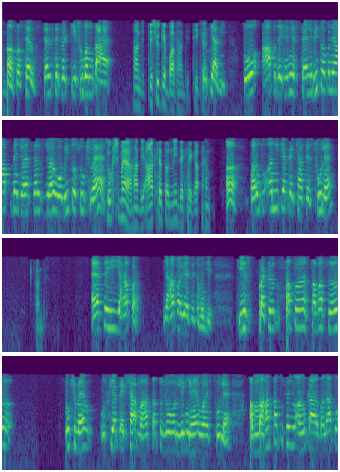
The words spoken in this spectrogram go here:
हाँ तो सेल्स सेल से फिर टिश्यू बनता है। हाँ जी टिश्यू के बाद हाँ जी ठीक है। इत्यादि। तो आप देखेंगे सेल भी तो अपने आप में जो है सेल्स जो है वो भी तो सूक्ष्म है। सूक्ष्म है हाँ जी आँख से तो नहीं देखेगा। हाँ परंतु अन्य की अपेक्षा से स्थूल है। हाँ जी। ऐसे ही यहाँ पर यहाँ पर भी ऐसे समझिए कि इस प्रकृति सत्व तमस सूक्ष्म है उसकी अपेक्षा महातत्व जो लिंग है वह स्थूल है। अब महातत्व से जो अहंकार बना तो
